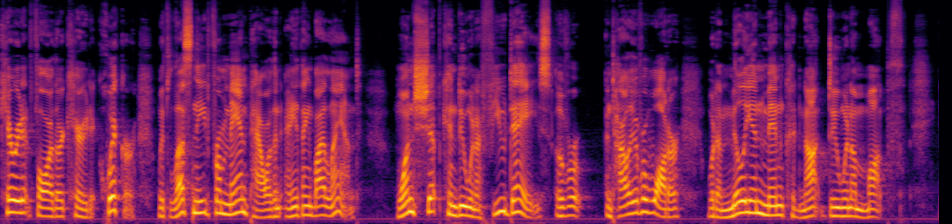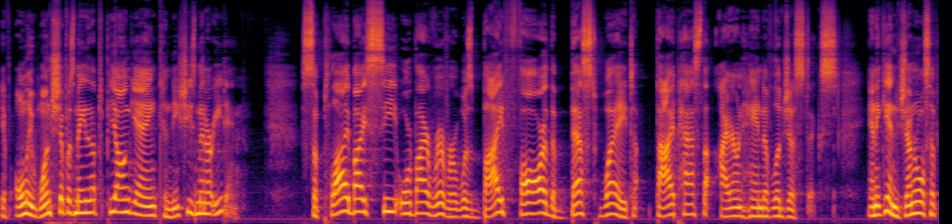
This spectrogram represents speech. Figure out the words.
carried it farther, carried it quicker, with less need for manpower than anything by land. One ship can do in a few days, over entirely over water, what a million men could not do in a month. If only one ship was making it up to Pyongyang, Kanishi's men are eating. Supply by sea or by river was by far the best way to bypass the iron hand of logistics. And again, generals have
